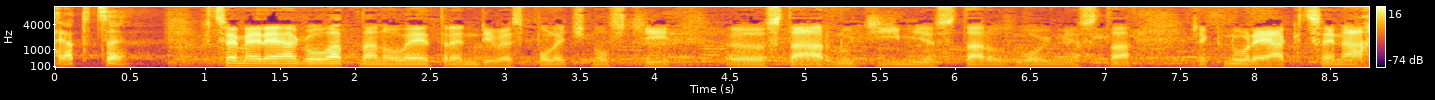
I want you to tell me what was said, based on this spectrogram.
Hradce. Chceme reagovat na nové trendy ve společnosti, e, stárnutí města, rozvoj města, řeknu reakce na,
